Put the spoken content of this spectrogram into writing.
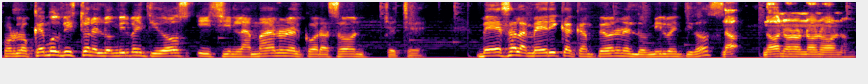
Por lo que hemos visto en el 2022 y sin la mano en el corazón, Cheche, ¿Ves al América campeón en el 2022? No, no, no, no, no, no.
